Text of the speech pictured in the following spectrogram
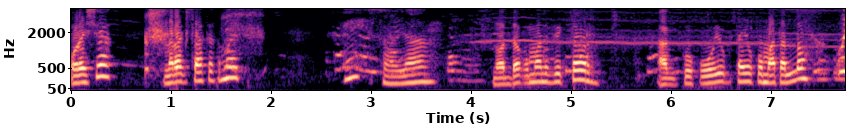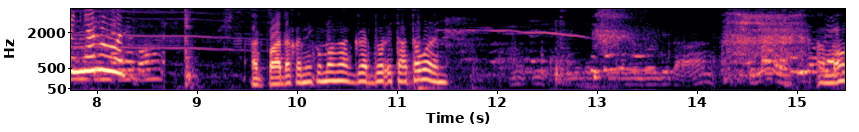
oras siya. Naragsa ka kamat. Eh, sayang. Noda ko man Victor. Agkukuyog tayo kumatalo. Uy nga Rod. Agpada kami ko mga graduar itatawan. Amo,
